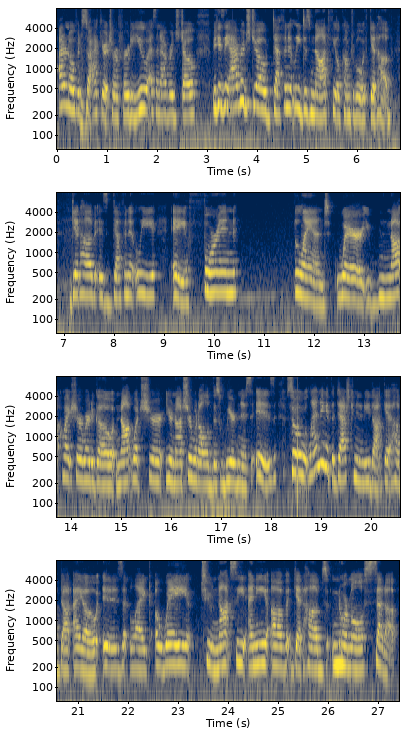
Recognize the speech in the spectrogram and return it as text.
I don't know if it's so accurate to refer to you as an average Joe, because the average Joe definitely does not feel comfortable with GitHub. GitHub is definitely a foreign land where you're not quite sure where to go, not what sure you're not sure what all of this weirdness is. So landing at the dashcommunity.github.io is like a way to not see any of GitHub's normal setup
